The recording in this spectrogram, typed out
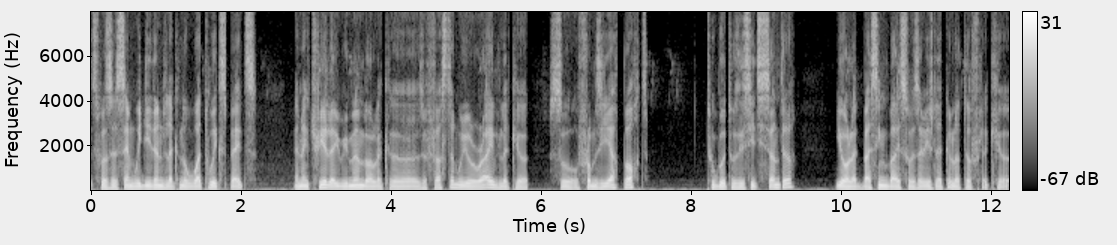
it was the same, we didn't like know what to expect. And actually, I remember like uh, the first time we arrived, like, uh, so from the airport to go to the city center, you're like passing by, so there is like a lot of like uh,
